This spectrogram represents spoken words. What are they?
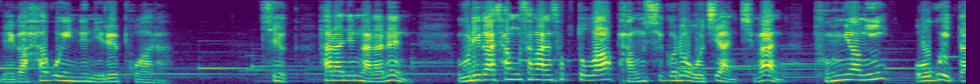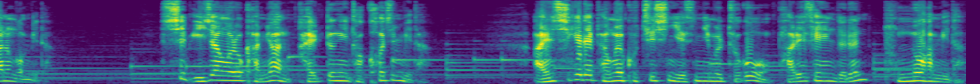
내가 하고 있는 일을 보아라. 즉, 하나님 나라는 우리가 상상한 속도와 방식으로 오지 않지만 분명히 오고 있다는 겁니다. 12장으로 가면 갈등이 더 커집니다. 안식일의 병을 고치신 예수님을 두고 바리새인들은 분노합니다.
